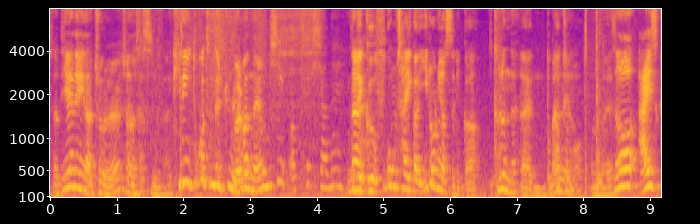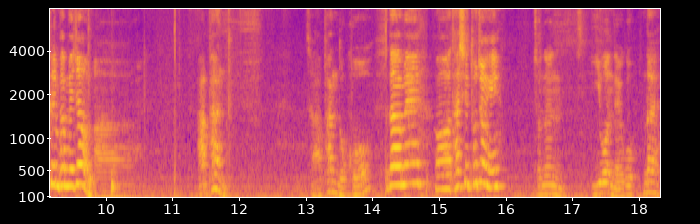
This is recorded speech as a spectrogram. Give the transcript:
자 DNA 나초를 저는 샀습니다. 키링 똑같은데 좀 열받네요. 음식 어트랙션을 근데 네. 그 후공 차이가 1원이었으니까 그렇네. 네, 음, 똑같죠. 뭐. 그래서 아이스크림 판매점 아 아판. 자 아판 놓고 그 다음에 어, 다시 토정이. 저는 2원 내고 네.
